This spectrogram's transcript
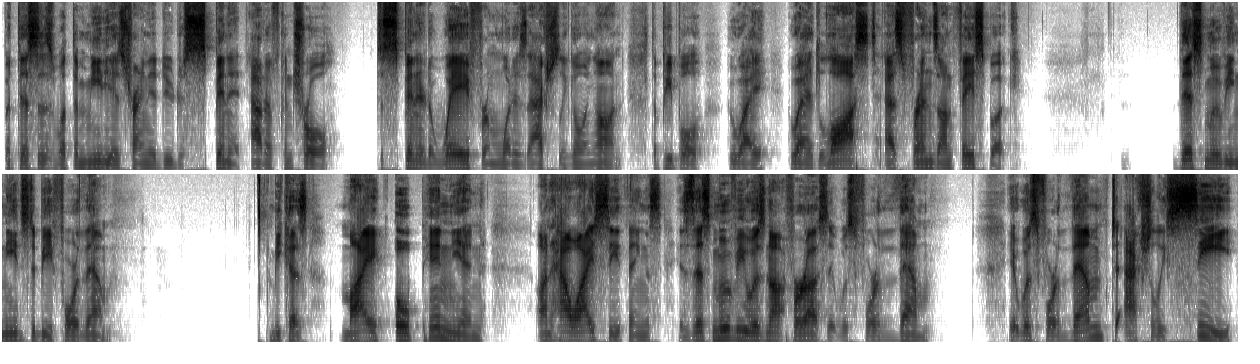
But this is what the media is trying to do to spin it out of control, to spin it away from what is actually going on. The people who I who I had lost as friends on Facebook. This movie needs to be for them. Because my opinion on how I see things is this movie was not for us, it was for them. It was for them to actually see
